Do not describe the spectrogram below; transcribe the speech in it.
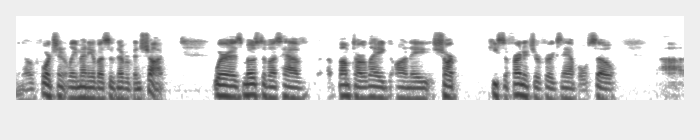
You know, fortunately, many of us have never been shot, whereas most of us have bumped our leg on a sharp piece of furniture, for example. So, uh,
